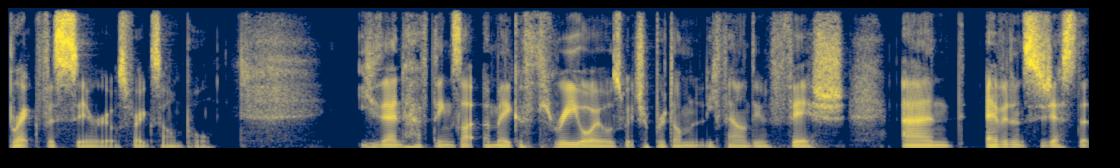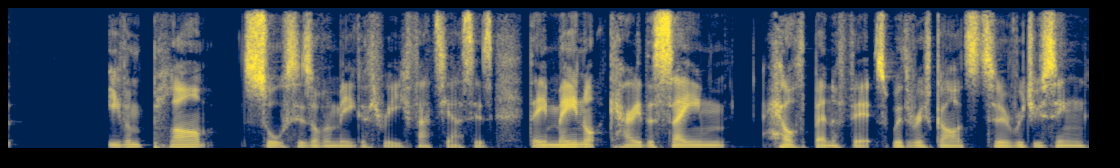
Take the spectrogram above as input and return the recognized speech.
breakfast cereals, for example. You then have things like omega 3 oils, which are predominantly found in fish. And evidence suggests that even plant sources of omega 3 fatty acids, they may not carry the same health benefits with regards to reducing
